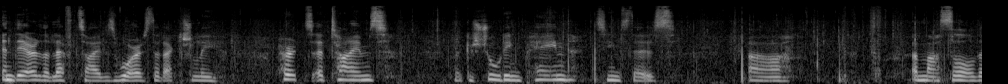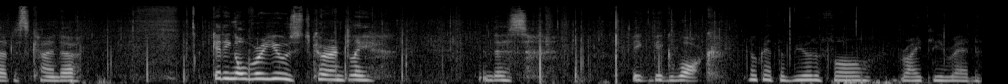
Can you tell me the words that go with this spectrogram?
And there, the left side is worse. That actually hurts at times, like a shooting pain. It seems there's uh, a muscle that is kind of getting overused currently in this big, big walk. Look at the beautiful, brightly red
